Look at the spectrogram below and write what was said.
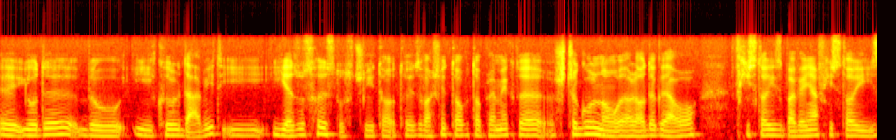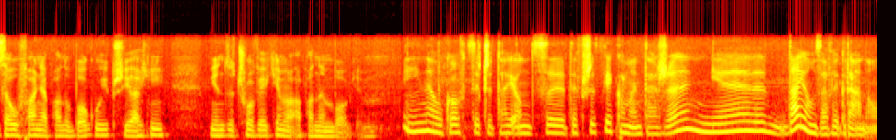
y, Judy był i król Dawid i, Jezus Chrystus, czyli to, to jest właśnie to, to plemię, które szczególną rolę odegrało w historii zbawienia, w historii zaufania Panu Bogu i przyjaźni między człowiekiem a Panem Bogiem. I naukowcy czytając te wszystkie komentarze nie dają za wygraną,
